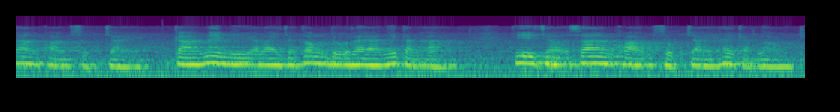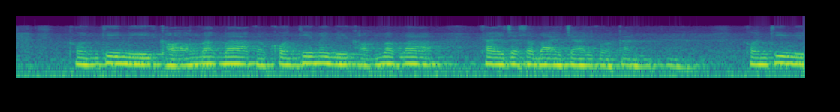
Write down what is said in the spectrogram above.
สร้างความสุขใจ การไม่มีอะไรจะต้องดูแลนี้ต่างหาก ที่จะสร้างความสุขใจให้กับเรา คนที่มีของมากๆกับคนที่ไม่มีของมากๆ ใครจะสบายใจกว่ากัน คนที่มี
